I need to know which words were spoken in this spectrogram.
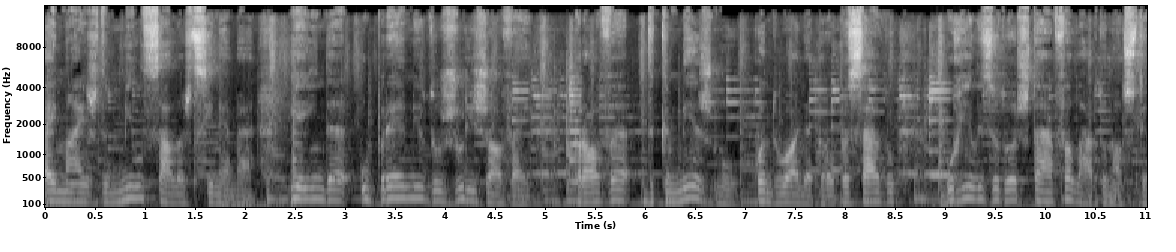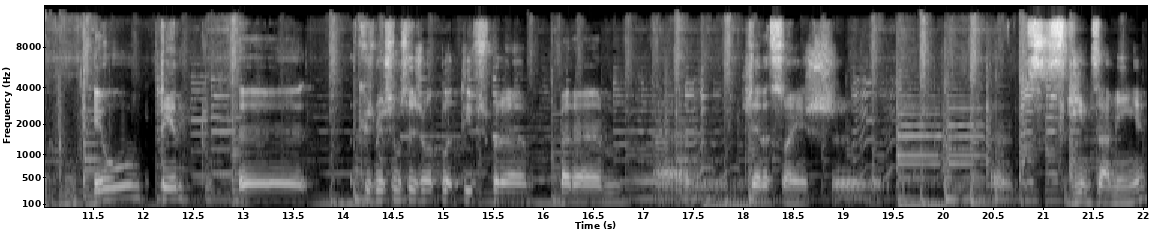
em mais de mil salas de cinema. E ainda o prémio do Júri Jovem, prova de que, mesmo quando olha para o passado, o realizador está a falar do nosso tempo. Eu tento uh, que os meus filmes sejam apelativos para para uh, gerações uh, seguintes à minha.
